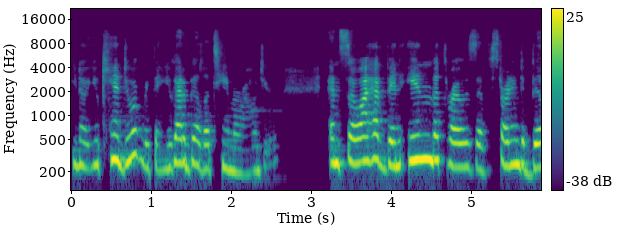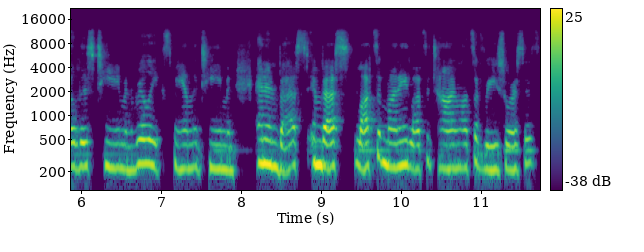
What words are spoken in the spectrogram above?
you know, you can't do everything. You got to build a team around you. And so I have been in the throes of starting to build this team and really expand the team and, and invest, invest lots of money, lots of time, lots of resources.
